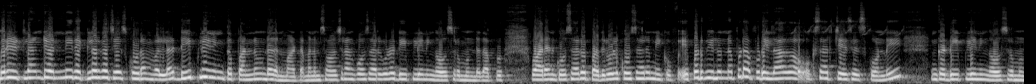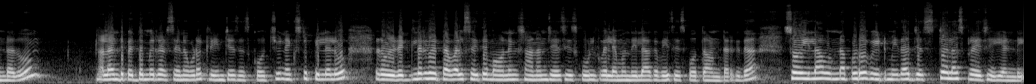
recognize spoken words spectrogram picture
మీరు ఇట్లాంటివన్నీ రెగ్యులర్గా చేసుకోవడం వల్ల డీప్ క్లీనింగ్తో పని ఉండదు అనమాట మనం సంవత్సరానికి ఒకసారి కూడా డీప్ క్లీనింగ్ అవసరం ఉండదు. అప్పుడు వారానికి ఒకసారి పది రోజులకు ఒకసారి మీకు ఎప్పుడు వీలున్నప్పుడు అప్పుడు ఇలాగ ఒకసారి చేసేసుకోండి. ఇంకా డీప్ క్లీనింగ్ అవసరం ఉండదు. అలాంటి పెద్ద మిర్రర్స్ అయినా కూడా క్లీన్ చేసేసుకోవచ్చు. నెక్స్ట్ పిల్లలు రెగ్యులర్గా టవల్స్ అయితే మార్నింగ్ స్నానం చేసి స్కూల్కి వెళ్ళే ముందు ఇలాగ వేసేసిపోతూ ఉంటారు కదా. సో ఇలా ఉన్నప్పుడు వీటి మీద జస్ట్ అలా స్ప్రే చేయండి.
